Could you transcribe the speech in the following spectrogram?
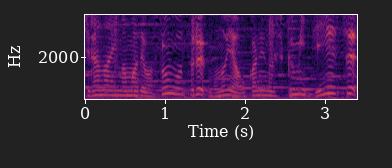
知らないままでは損をする物やお金の仕組み。DS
